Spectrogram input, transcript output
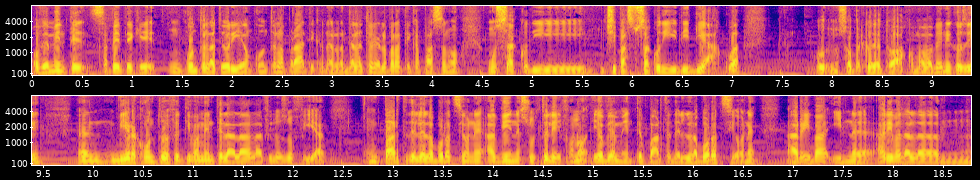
Ovviamente sapete che un conto è la teoria, un conto è la pratica, dalla, dalla teoria alla pratica passano un sacco di, ci passa un sacco di, di, di acqua, Oh, non so perché ho detto acqua, ma va bene così. Eh, vi racconto effettivamente la, la, la, filosofia. Parte dell'elaborazione avviene sul telefono e ovviamente parte dell'elaborazione arriva, in, arriva dal, mm,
